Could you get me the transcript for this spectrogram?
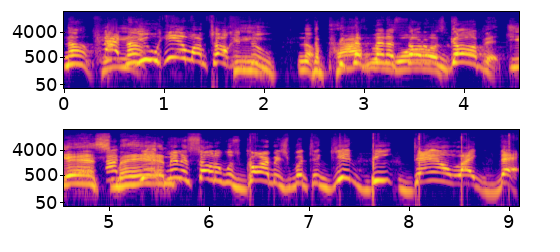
No. Not no. you, him. I'm talking he, to. No, the because Minnesota was, was, garbage. Yes, I man. Minnesota was garbage, but to get beat down like that.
